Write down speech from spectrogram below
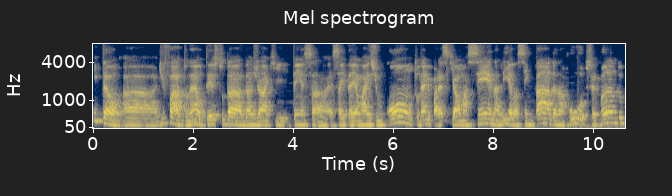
então, uh, de fato, né? O texto da, da Jaque tem essa, essa ideia mais de um conto, né? Me parece que há uma cena ali, ela sentada na rua, observando.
